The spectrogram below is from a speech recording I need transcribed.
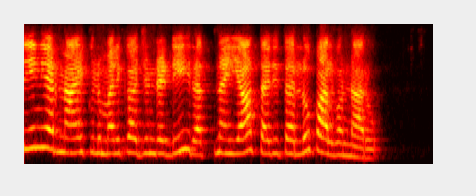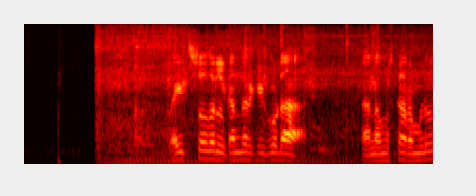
సీనియర్ నాయకులు మల్లికార్జున్ రెడ్డి రత్నయ్య తదితరులు పాల్గొన్నారు. రైతు సోదరులకందరికీ కూడా నా నమస్కారములు.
